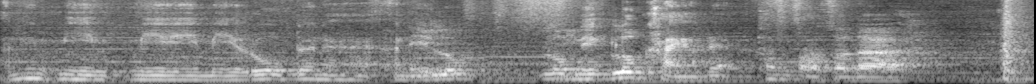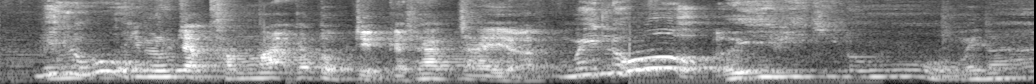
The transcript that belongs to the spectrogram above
อันนี้มีมีมีรูปด้วยนะฮะ อันนี้รูปรูปนี้รูปใครครับเนี่ย ท่านศาสดาไม่รู้ พี่ไม่รู้จักธรรมะกระตกจิตกระชากใจเหรอ ไม่รู้ เอ้ยพี่จิโร่ไม่ได้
